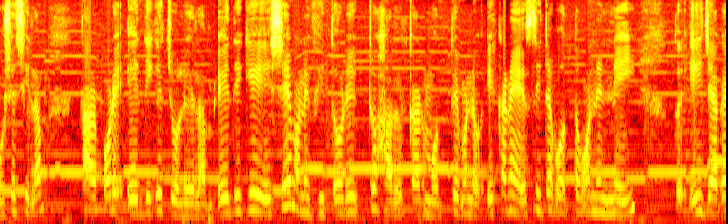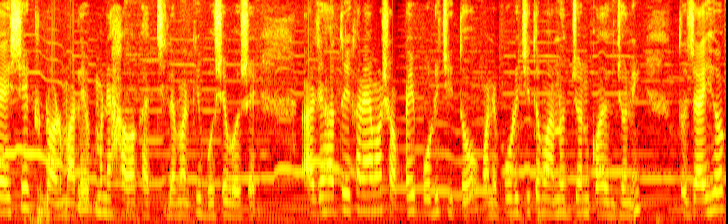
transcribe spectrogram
বসেছিলাম। তারপরে এইদিকে চলে এলাম। এইদিকে এসে মানে ভিতরে একটু হালকার মধ্যে মানে এখানে এসিটা বর্তমানে নেই। তো এই জায়গায় এসে একটু নর্মালি মানে হাওয়া খাচ্ছিলাম আর কি বসে বসে। আর যেহেতু এখানে আমার সবটাই পরিচিত মানে পরিচিত মানুষজন কয়েকজনই, তো যাই হোক,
